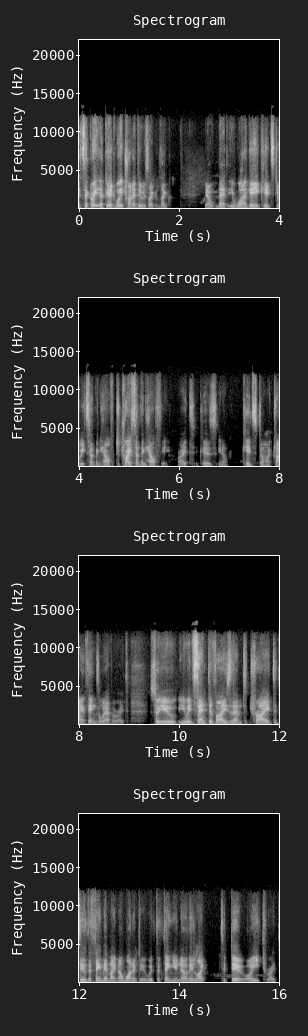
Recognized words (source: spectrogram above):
It's a great, a good. What you're trying to do is like, like, you know, let you want to get your kids to eat something healthy, to try something healthy, right? Because you know, kids don't like trying things or whatever, right? So you you incentivize them to try to do the thing they might not want to do with the thing you know they like to do or eat, right?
